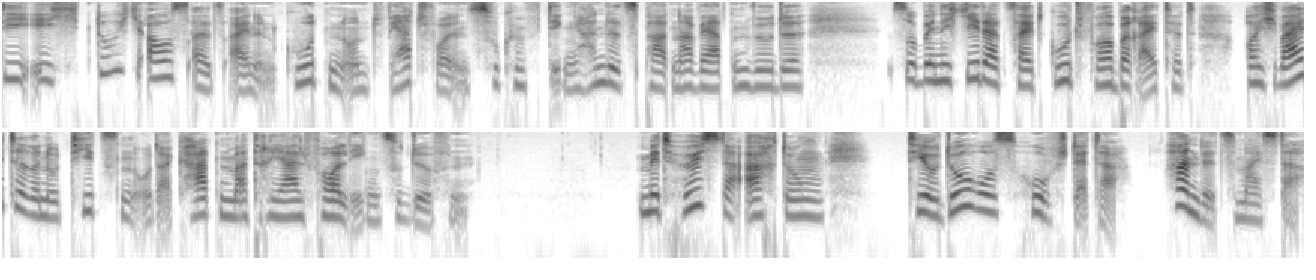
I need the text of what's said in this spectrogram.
die ich durchaus als einen guten und wertvollen zukünftigen Handelspartner werten würde, so bin ich jederzeit gut vorbereitet, euch weitere Notizen oder Kartenmaterial vorlegen zu dürfen. Mit höchster Achtung Theodorus Hofstetter, Handelsmeister.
